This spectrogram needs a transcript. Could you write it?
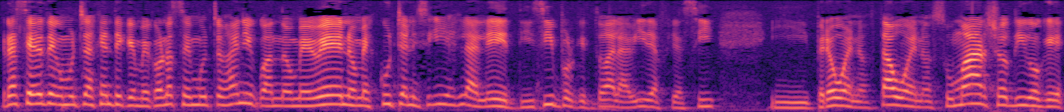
gracias a Dios tengo mucha gente que me conoce muchos años y cuando me ven o me escuchan y "Y es la Leti, sí, porque toda la vida fui así. Y, pero bueno, está bueno, sumar, yo digo que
